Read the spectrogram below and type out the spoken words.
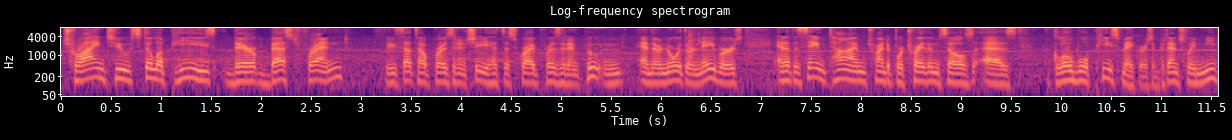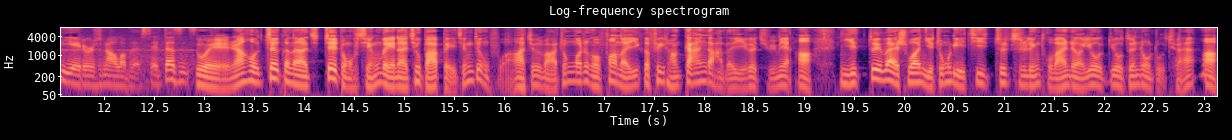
trying to still appease their best friend. At least that's how President Xi has described President Putin and their northern neighbors, and at the same time trying to portray themselves as global peacemakers and potentially mediators in all of this. It doesn't 对，然后这个呢，这种行为呢，就把北京政府啊，就是把中国政府放到一个非常尴尬的一个局面啊。你对外说你中立，既支持领土完整，又又尊重主权啊，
